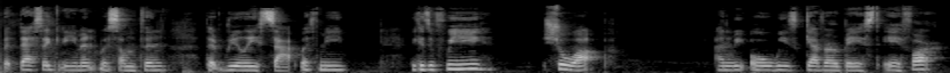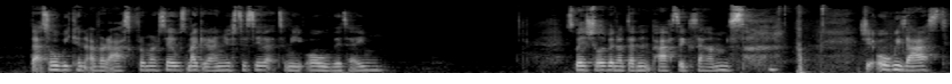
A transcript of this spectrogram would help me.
but this agreement was something that really sat with me. Because if we show up and we always give our best effort. That's all we can ever ask from ourselves. My gran used to say that to me all the time, especially when I didn't pass exams. she always asked,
